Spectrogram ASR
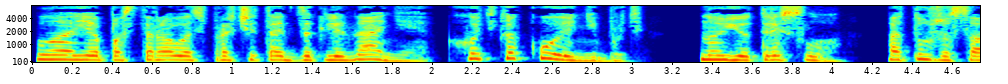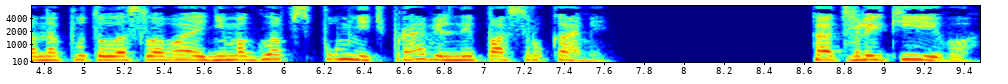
Лая постаралась прочитать заклинание, хоть какое-нибудь, но ее трясло. От ужаса она путала слова и не могла вспомнить правильный пас руками. «Отвлеки его»,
